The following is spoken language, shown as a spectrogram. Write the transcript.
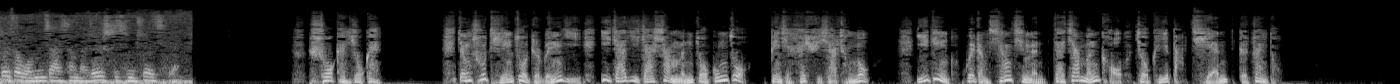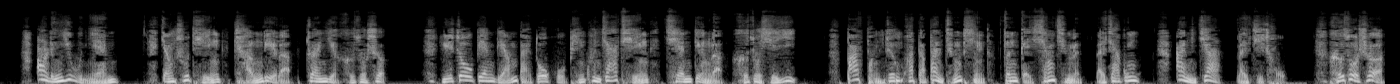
就在我们家乡把这个事情做起来。说干就干。杨淑婷坐着轮椅，一家一家上门做工作，并且还许下承诺，一定会让乡亲们在家门口就可以把钱给赚到。二零一五年，杨淑婷成立了专业合作社，与周边两百多户贫困家庭签订了合作协议，把仿真花的半成品分给乡亲们来加工，按件来计酬，合作社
